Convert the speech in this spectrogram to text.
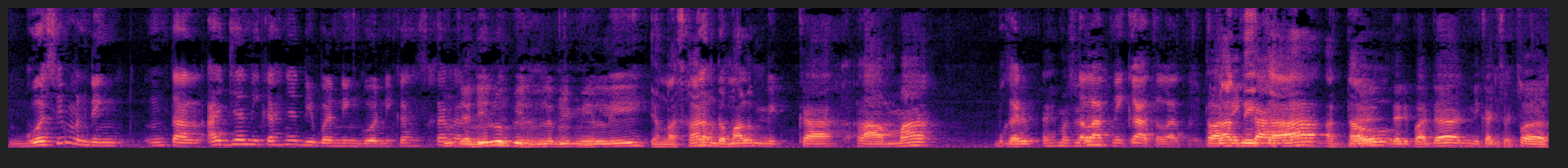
gua sih mending entar aja nikahnya dibanding gua nikah sekarang. Jadi lu bil- lebih milih Yang nggak sekarang udah malam. nikah lama bukan dari- eh maksudnya telat nikah, telat nikah. telat Telat nikah atau- dari- daripada nikah cepat.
